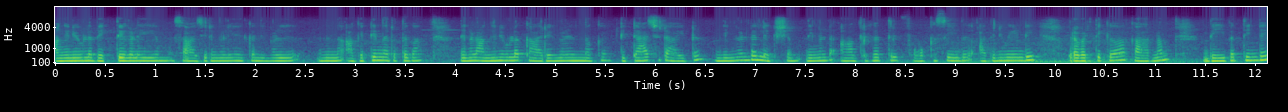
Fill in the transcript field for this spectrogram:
അങ്ങനെയുള്ള വ്യക്തികളെയും സാഹചര്യങ്ങളെയും ഒക്കെ നിങ്ങളിൽ നിന്ന് അകറ്റി നിർത്തുക. നിങ്ങൾ അങ്ങനെയുള്ള കാര്യങ്ങളിൽ നിന്നൊക്കെ ഡിറ്റാച്ച്ഡ് ആയിട്ട് നിങ്ങളുടെ ലക്ഷ്യം നിങ്ങളുടെ ആഗ്രഹത്തിൽ ഫോക്കസ് ചെയ്ത് അതിനുവേണ്ടി പ്രവർത്തിക്കുക. കാരണം ദൈവത്തിന്റെ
